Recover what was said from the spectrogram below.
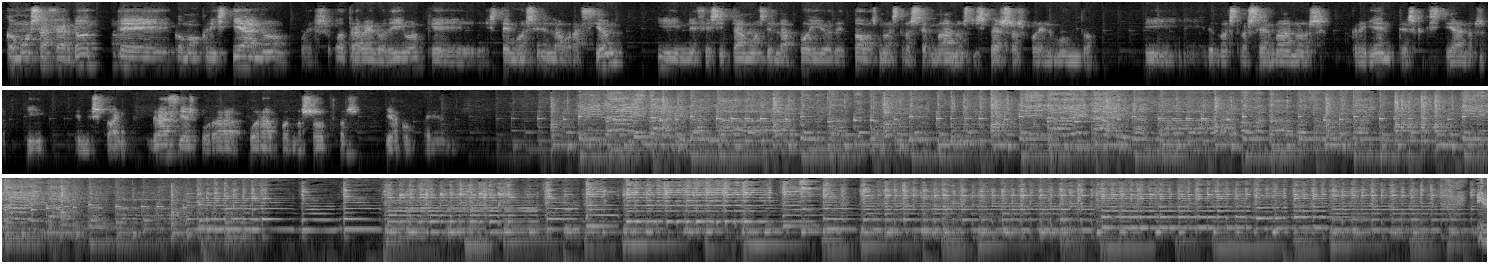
como sacerdote, como cristiano, pues otra vez lo digo, que estemos en la oración y necesitamos del apoyo de todos nuestros hermanos dispersos por el mundo y de nuestros hermanos creyentes, cristianos aquí en España. Gracias por orar por nosotros y acompañarnos.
